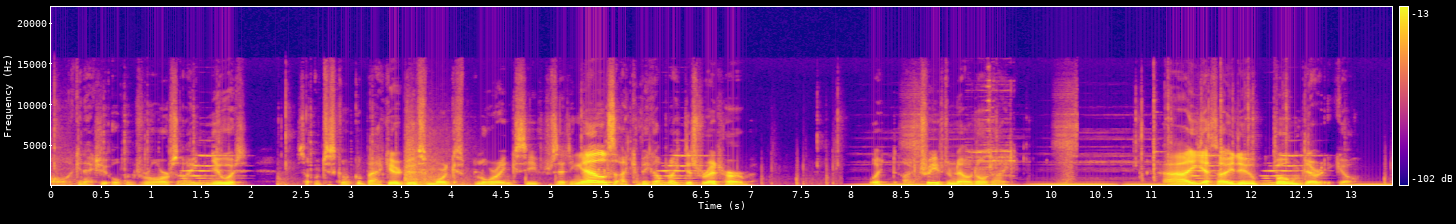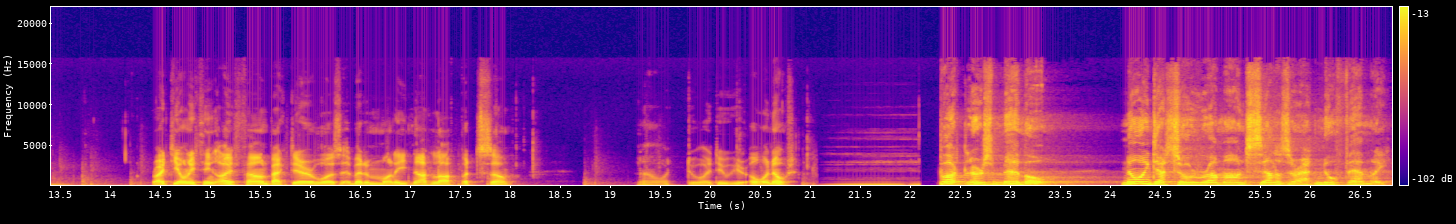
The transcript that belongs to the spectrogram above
Oh, I can actually open drawers. I knew it. So I'm just gonna go back here, do some more exploring, see if there's anything else I can pick up, like this red herb. Wait, I've retrieved them now, don't I? Ah, yes I do. Boom, there we go. Right, the only thing I found back there was a bit of money. Not a lot, but some. Now, what do I do here? Oh, a note. Butler's memo. Knowing that Sir Ramon Salazar had no family,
